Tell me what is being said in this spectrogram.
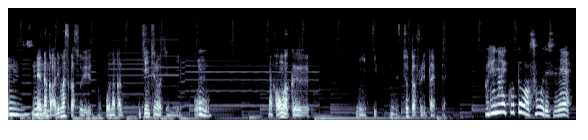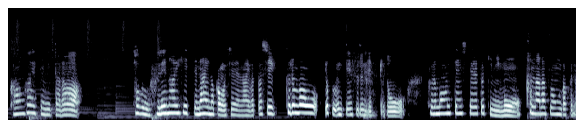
うん、うん、なんかありますか？そういうの。こうなんか一日のうちに、こう、うんなんか音楽にいちょっとは触れたいみたい触れないことはそうですね。考えてみたら、多分触れない日ってないのかもしれない。私、車をよく運転するんですけど、車を運転してる時にも必ず音楽流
